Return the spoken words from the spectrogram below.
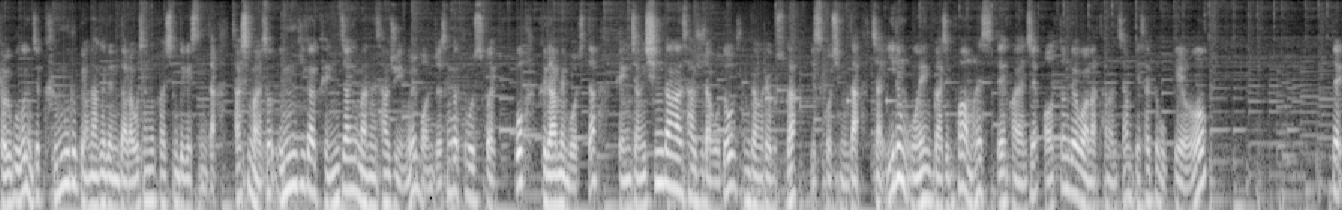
결국은 이제 금으로 변하게 된다라고 생각하시면 되겠습니다. 다시 말해서 음기가 굉장히 많은 사주임을 먼저 생각해 볼 수가 있고 그 다음에 무엇이다? 굉장히 신강한 사주라고도 생각을 해볼 수가 있을 것입니다. 자, 이름 오행까지 포함을 했을 때 과연 이제 어떤 결과가 나타나는지 함께 살펴볼게요. 네,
